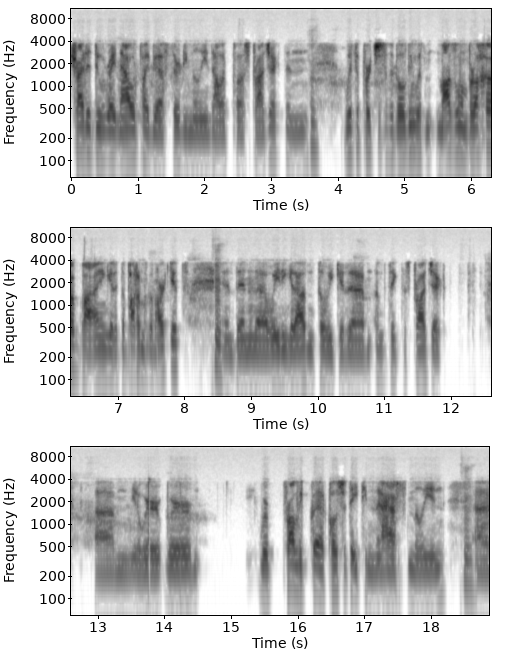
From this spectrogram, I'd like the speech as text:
try to do it right now, would probably be a thirty million dollar plus project, and mm. With the purchase of the building, with Mazel and Bracha buying it at the bottom of the market, mm. and then uh, waiting it out until we could um, undertake this project. Um, you know, we're we're we're probably uh, closer to 18 and a half million hmm. uh,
